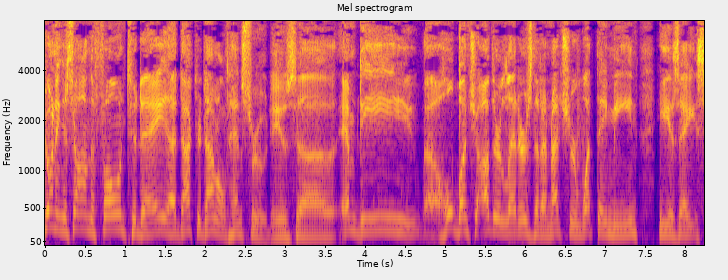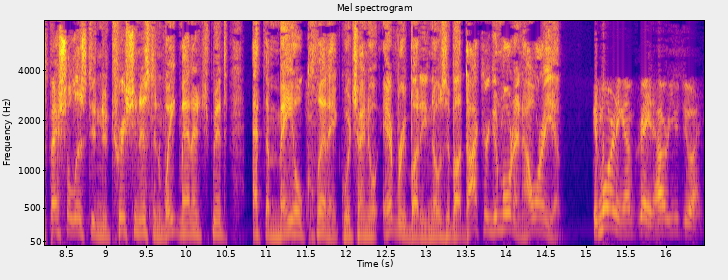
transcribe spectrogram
Joining us on the phone today, uh, Dr. Donald Hensrud is uh, MD, a whole bunch of other letters that I'm not sure what they mean. He is a specialist in nutritionist and weight management at the Mayo Clinic, which I know everybody knows about. Doctor, good morning. How are you? Good morning. I'm great. How are you doing?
